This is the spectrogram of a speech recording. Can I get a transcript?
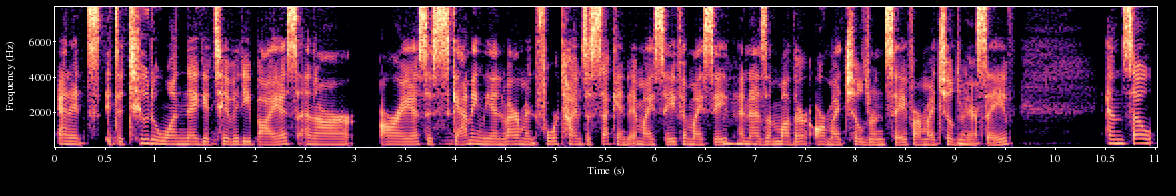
And it's it's a two to one negativity bias and our RAS is scanning the environment four times a second. Am I safe? Am I safe? And mm-hmm. as a mother, are my children safe? Are my children Yeah. safe? And so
